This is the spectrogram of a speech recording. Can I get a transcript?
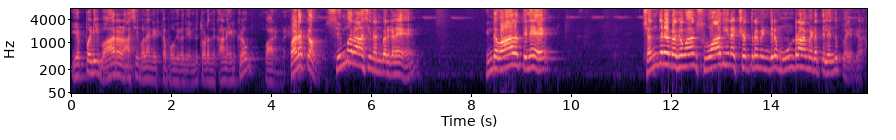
எப்படி வார ராசி பலன் இருக்க போகிறது என்று தொடர்ந்து காண இருக்கிறோம். வாருங்கள். வணக்கம். சிம்ம ராசி நண்பர்களே இந்த வாரத்திலே சந்திர பகவான் சுவாதி நட்சத்திரம் என்கிற மூன்றாம் இடத்திலேருந்து போயிருக்கிறார்.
